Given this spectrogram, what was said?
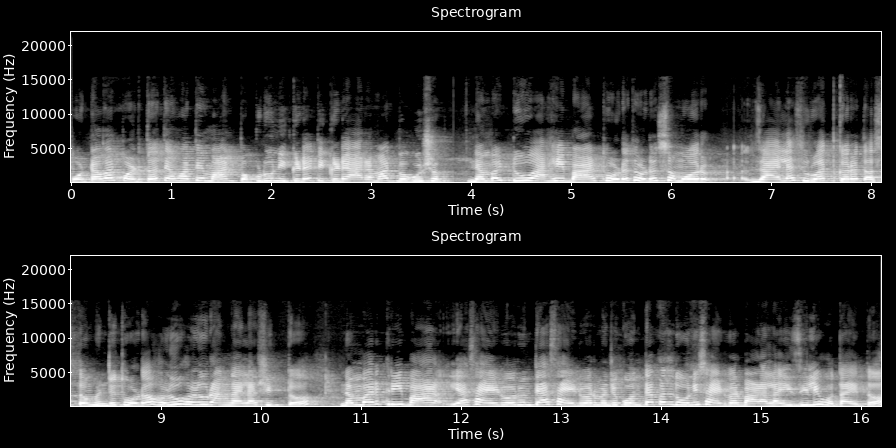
पोटावर पडतं तेव्हा ते मान पकडून इकडे तिकडे आरामात बघू शकतो. नंबर टू आहे बाळ थोडं थोडं समोर जायला सुरुवात करत असतं म्हणजे थोडं हळूहळू रांगायला शिकतं. नंबर थ्री बाळ या साईडवरून त्या साईडवर म्हणजे कोणत्या पण दोन्ही साईडवर बाळाला इझिली होता येतं.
